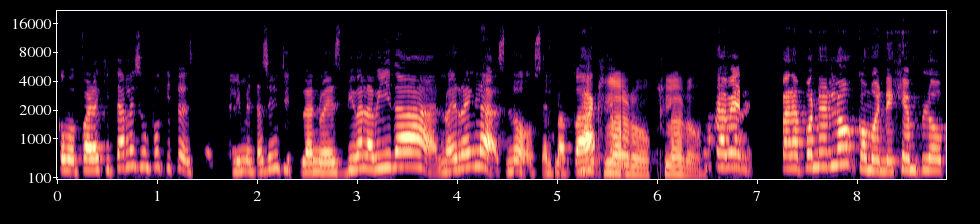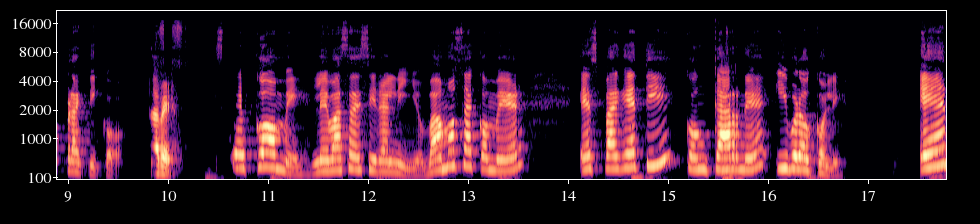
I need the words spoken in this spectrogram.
Como para quitarles un poquito de alimentación intuitiva no es viva la vida, no hay reglas. No, o sea, el papá. claro, claro. A ver, para ponerlo como en ejemplo práctico. A ver se come, le vas a decir al niño, vamos a comer espagueti con carne y brócoli en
